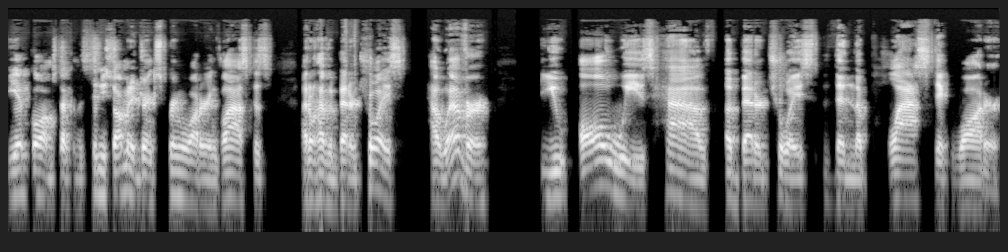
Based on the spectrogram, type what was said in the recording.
vehicle. I'm stuck in the city. So I'm going to drink spring water in glass because I don't have a better choice. However, you always have a better choice than the plastic water,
